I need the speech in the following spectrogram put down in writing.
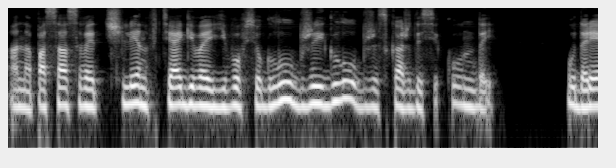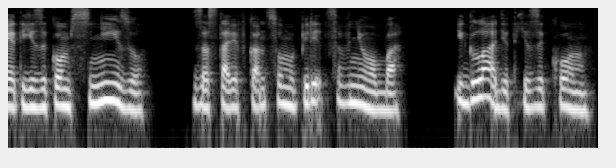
она посасывает член, втягивая его все глубже и глубже с каждой секундой. Ударяет языком снизу, заставив концом упереться в небо. И гладит языком.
